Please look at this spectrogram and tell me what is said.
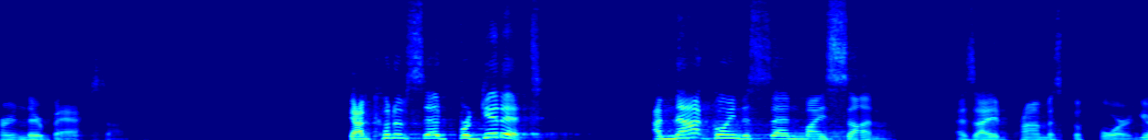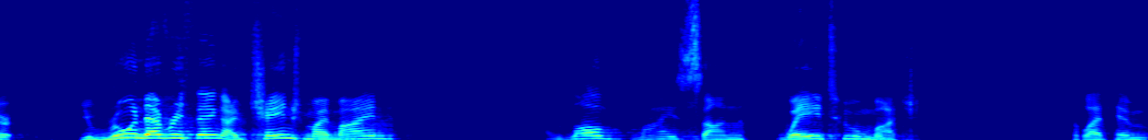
turned their backs on Him. God could have said, Forget it. I'm not going to send my son, as I had promised before. You're, you ruined everything. I've changed my mind. I love my son way too much to let him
